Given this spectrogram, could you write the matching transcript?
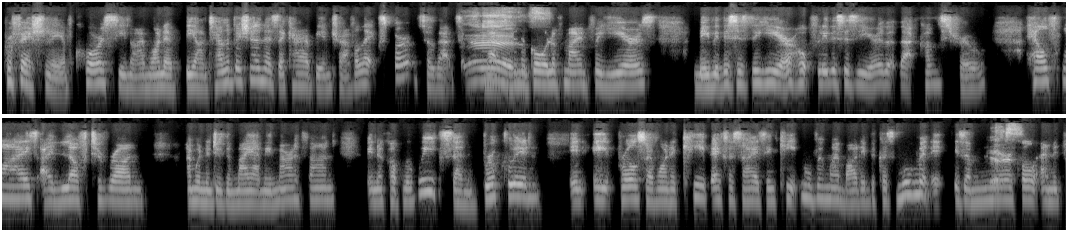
professionally, of course, you know, I want to be on television as a Caribbean travel expert. So that's yes. that's been a goal of mine for years. Maybe this is the year. Hopefully, this is the year that that comes true. Health wise, I love to run. I'm going to do the Miami Marathon in a couple of weeks and Brooklyn in April. So I want to keep exercising, keep moving my body because movement is a miracle. Yes. And,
